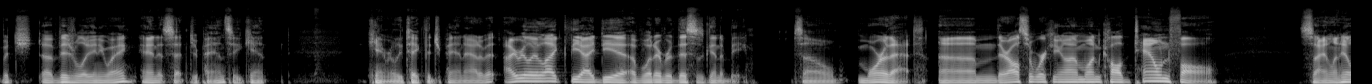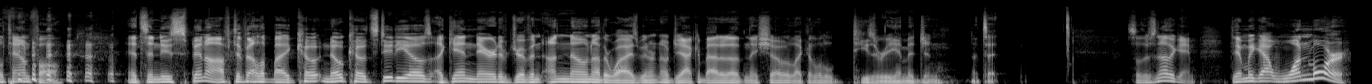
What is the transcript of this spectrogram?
which uh, visually anyway, and it's set in Japan, so you can't you can't really take the Japan out of it. I really like the idea of whatever this is going to be. So more of that. Um, they're also working on one called Townfall, Silent Hill Townfall. it's a new spin-off developed by Co- No Code Studios. Again, narrative driven, unknown otherwise. We don't know jack about it other than they show like a little teasery image and that's it. So there's another game. Then we got one more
